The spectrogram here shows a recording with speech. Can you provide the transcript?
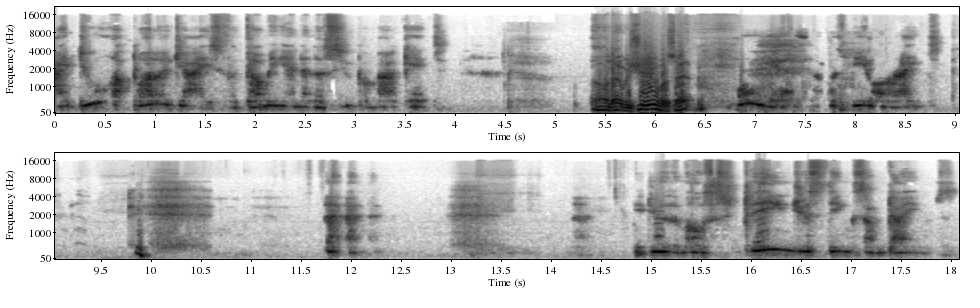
I do apologize for coming in in the supermarket. Oh, that was you, was it? Oh, yes, that was me, all right. you do the most strangest things sometimes.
